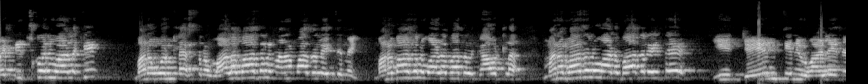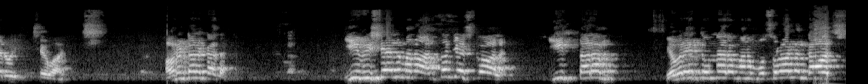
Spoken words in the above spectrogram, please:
పట్టించుకొని వాళ్ళకి మనం ఓట్లేస్తున్నాం వాళ్ళ బాధలు మన బాధలు అయితేనాయి మన బాధలు వాళ్ళ బాధలు కావట్లా. మన బాధలు వాళ్ళ బాధలు అయితే ఈ జయంతిని వాళ్ళే నిర్వహించేవాళ్ళు. అవునంటారు కదా? ఈ విషయాన్ని మనం అర్థం చేసుకోవాలి. ఈ తరం ఎవరైతే ఉన్నారో మనం ముసలోళ్ళం కావచ్చు.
